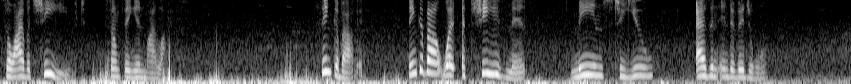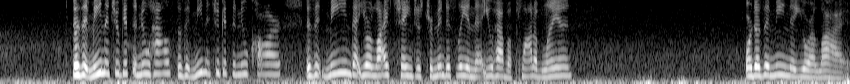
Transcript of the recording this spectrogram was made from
so I've achieved something in my life. Think about it. Think about what achievement means to you as an individual. Does it mean that you get the new house? Does it mean that you get the new car? Does it mean that your life changes tremendously and that you have a plot of land? Or does it mean that you're alive?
